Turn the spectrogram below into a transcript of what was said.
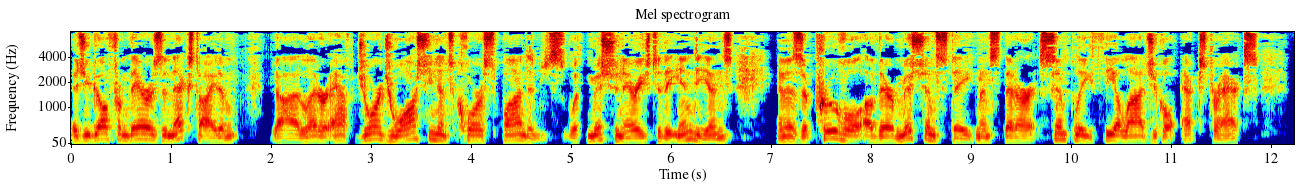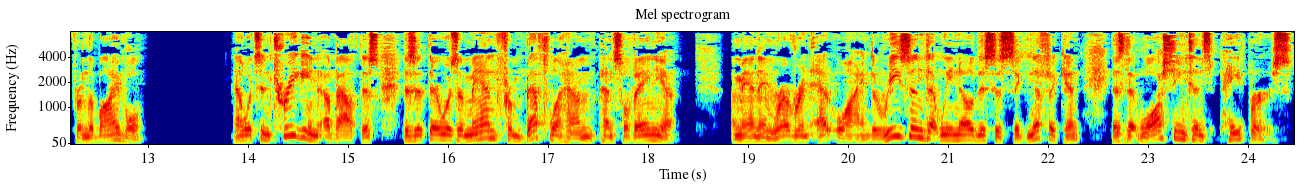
as you go from there is the next item, uh, letter F, George Washington's correspondence with missionaries to the Indians and his approval of their mission statements that are simply theological extracts from the Bible. Now, what's intriguing about this is that there was a man from Bethlehem, Pennsylvania, a man named Reverend Ettwein. The reason that we know this is significant is that Washington's papers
